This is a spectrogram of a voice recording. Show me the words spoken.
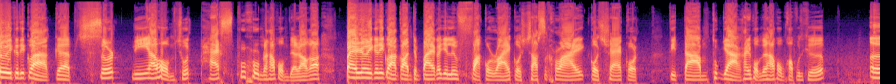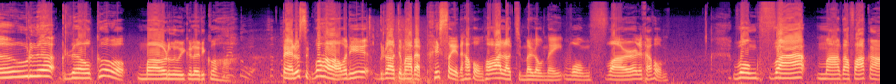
ลุยกันดีกว่ากับชุดนี้ครับผมชุดแพ็คผู้คลุมนะครับผมเดี๋ยวเราก็ไปเลยกันดีกว่าก่อนจะไปก็อย่าลืมฝากกดไลค์กด subscribe กดแชร์กดติดตามทุกอย่างให้ผมด้วยครับผมขอบคุณครับ เอาละเราก็มาลุยกันเลยดีกว่า แต่รู้สึกว่าวันนี้เราจะมาแบบพิเศษนะครับผม เพราะว่าเราจะมาลงในวงฟ้านะครับผม วงฟ้ามาตาฟ้ากา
